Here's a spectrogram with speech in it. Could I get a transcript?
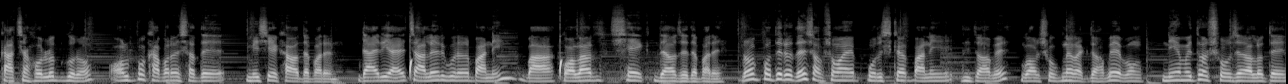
কাঁচা হলুদ গুঁড়ো, অল্প খাবারের সাথে মিশিয়ে খাওয়াতে পারেন। ডায়রিয়ায় চালের গুঁড়ের পানি বা কলার শেক দেওয়া যেতে পারে। রোগ প্রতিরোধে সবসময় পরিষ্কার পানি দিতে হবে, ঘর শুকনো রাখতে হবে এবং নিয়মিত সূর্যের আলোতে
